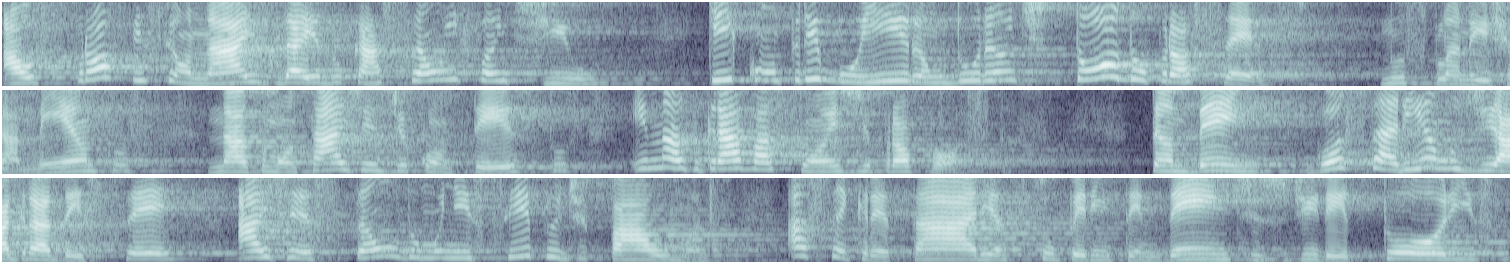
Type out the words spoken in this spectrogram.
aos profissionais da educação infantil que contribuíram durante todo o processo, nos planejamentos, nas montagens de contextos e nas gravações de propostas. Também gostaríamos de agradecer à gestão do município de Palmas, as secretárias, superintendentes, diretores,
